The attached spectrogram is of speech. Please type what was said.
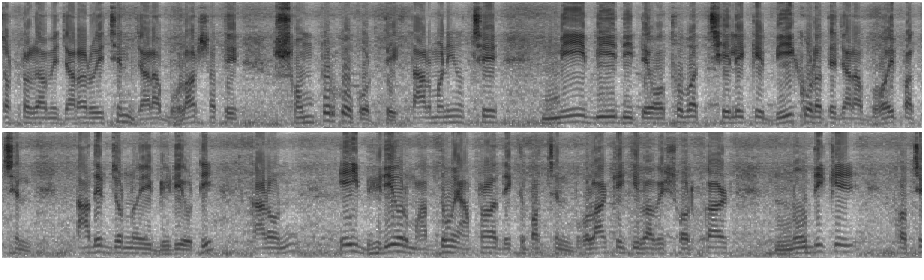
চট্টগ্রামে যারা রয়েছেন, যারা ভোলার সাথে সম্পর্ক করতে, তার মানে হচ্ছে মেয়ে বিয়ে দিতে অথবা ছেলেকে বিয়ে করাতে যারা ভয় পাচ্ছেন, তাদের জন্য এই ভিডিওটি। কারণ এই ভিডিওর মাধ্যমে আপনারা দেখতে পাচ্ছেন ভোলাকে কীভাবে সরকার নদীকে হচ্ছে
